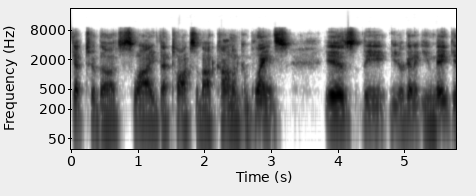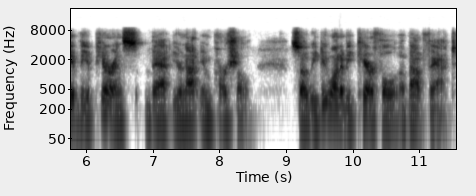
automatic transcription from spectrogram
get to the slide that talks about common complaints, is the you're going to you may give the appearance that you're not impartial. So we do want to be careful about that.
